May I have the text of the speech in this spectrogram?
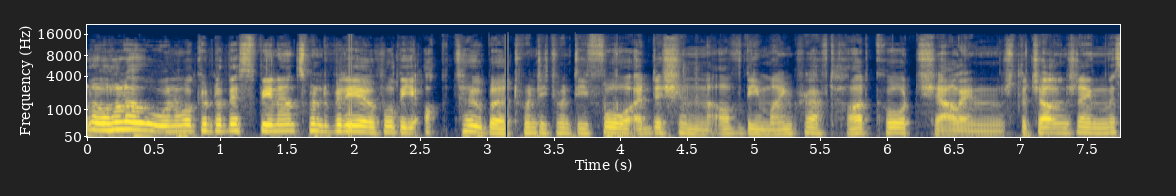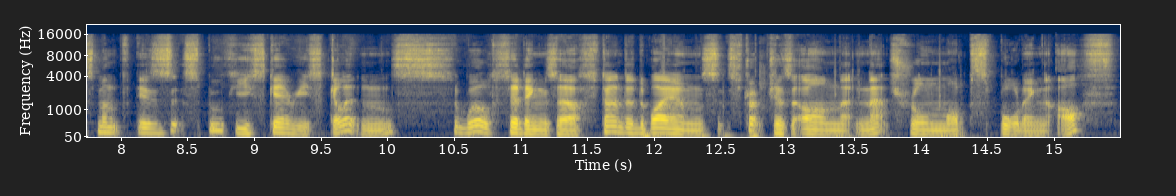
Hello, hello, and welcome to this the announcement video for the October 2024 edition of the Minecraft Hardcore Challenge. The challenge name this month is Spooky Scary Skeletons. World settings are standard biomes, structures on, natural mob spawning off,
